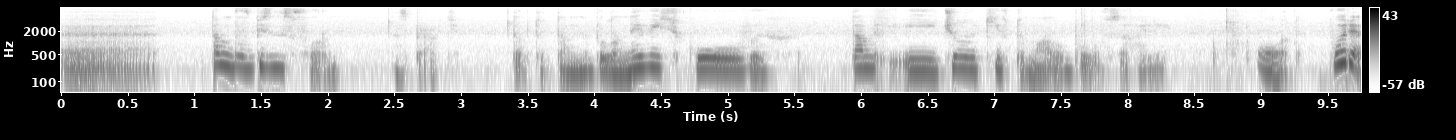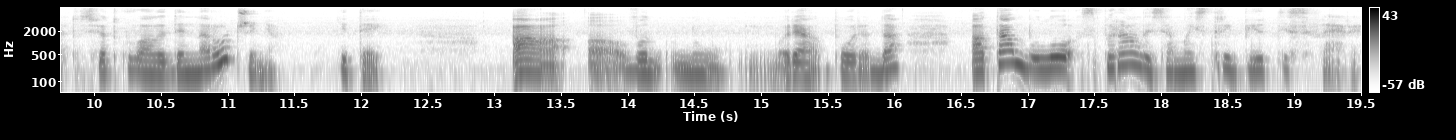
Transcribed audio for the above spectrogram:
е, там був бізнес-форум, насправді. Тобто там не було ні військових, там і чоловіків то мало було взагалі. От. Поряд святкували день народження дітей, а, ну, ря- поряд, да? а там було, збиралися майстри б'юті-сфери,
